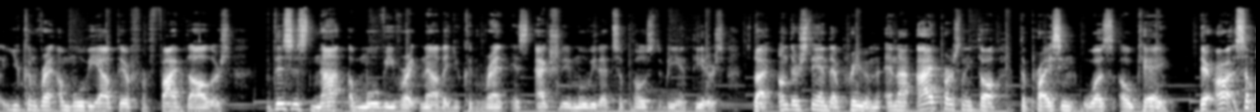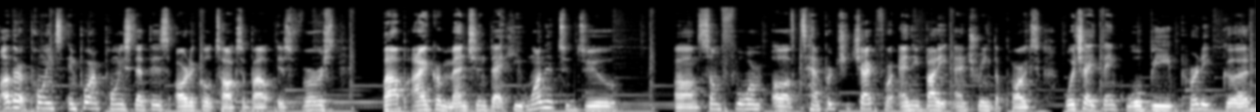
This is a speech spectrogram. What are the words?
you can rent a movie out there for five dollars. This is not a movie right now that you could rent. It's actually a movie that's supposed to be in theaters. So I understand that premium, and I, I personally thought the pricing was okay. There are some other points, important points that this article talks about. Is first Bob Iger mentioned that he wanted to do um, some form of temperature check for anybody entering the parks, which I think will be pretty good.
